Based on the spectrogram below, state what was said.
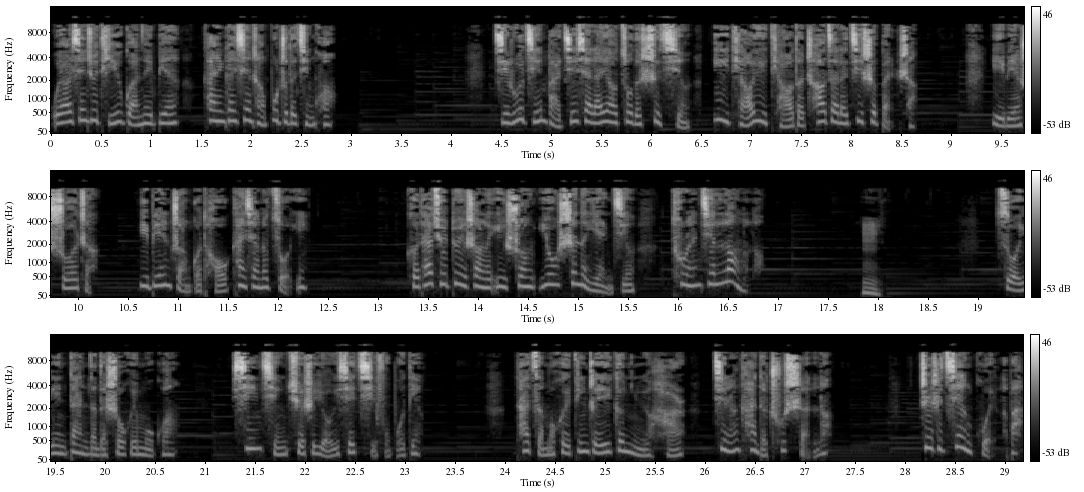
我要先去体育馆那边看一看现场布置的情况。季如锦把接下来要做的事情一条一条的抄在了记事本上，一边说着，一边转过头看向了左印，可他却对上了一双幽深的眼睛。突然间愣了愣，嗯。左印淡淡的收回目光，心情却是有一些起伏不定。他怎么会盯着一个女孩，竟然看得出神了？这是见鬼了吧？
